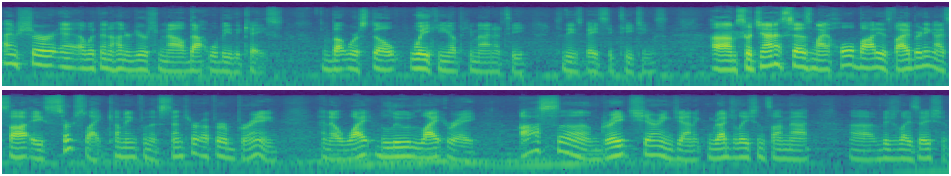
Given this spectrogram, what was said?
I'm sure uh, within 100 years from now that will be the case. But we're still waking up humanity to these basic teachings. Um, so Janet says, my whole body is vibrating. I saw a searchlight coming from the center of her brain and a white-blue light ray. Awesome. Great sharing, Janet. Congratulations on that uh, visualization.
